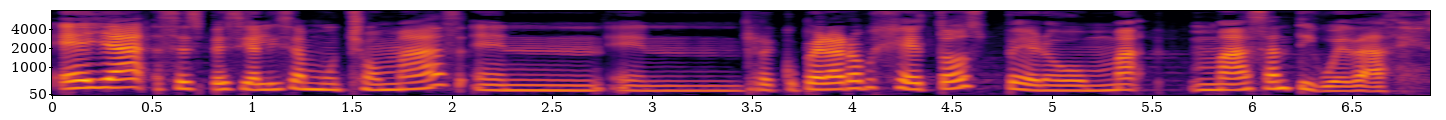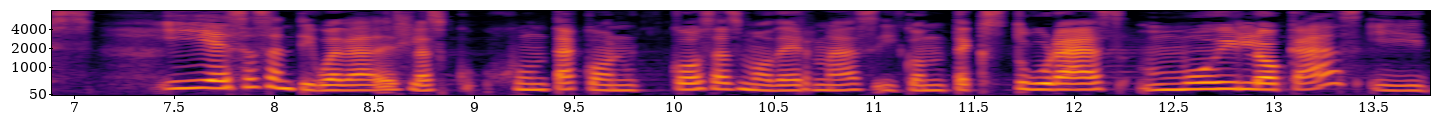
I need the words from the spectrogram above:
Ella se especializa mucho más en, en recuperar objetos, pero ma- más antigüedades. Y esas antigüedades las junta con cosas modernas y con texturas muy locas y,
